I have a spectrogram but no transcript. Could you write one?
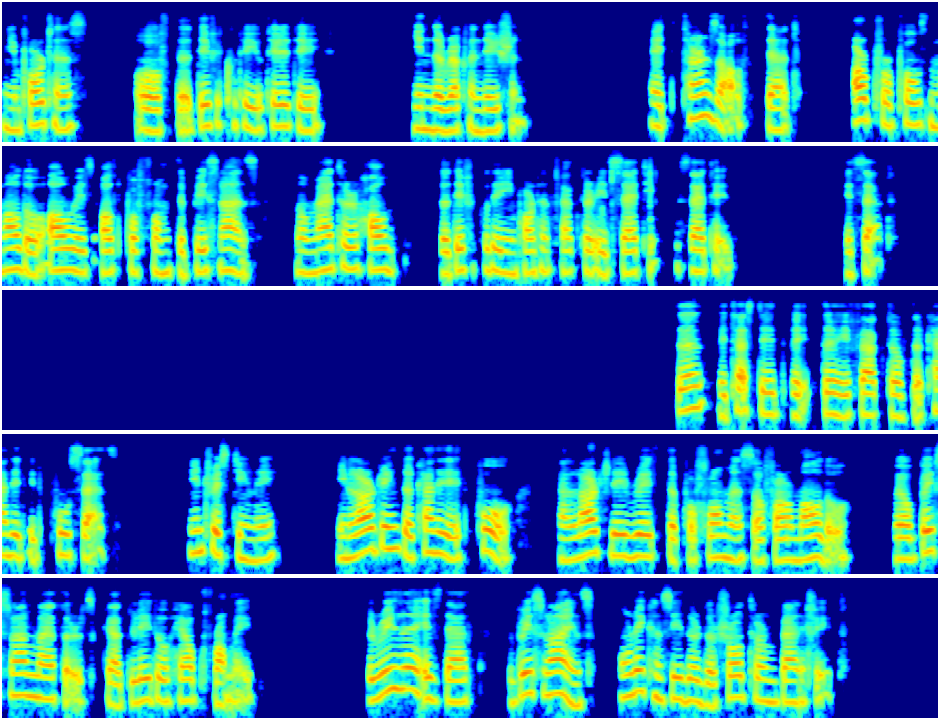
importance of the difficulty utility in the recommendation. It turns out that our proposed model always outperforms the baselines, no matter how the difficulty important factor is set. Is set. Then we tested the effect of the candidate pool sets. Interestingly, enlarging the candidate pool can largely raise the performance of our model, while baseline methods get little help from it. The reason is that the baselines only consider the short-term benefit.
